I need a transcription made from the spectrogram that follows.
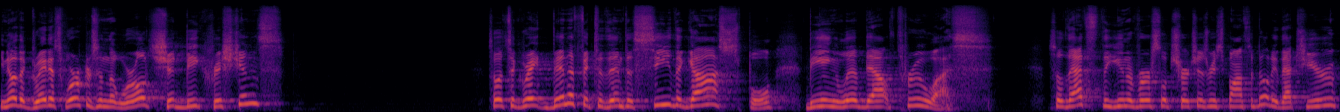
You know, the greatest workers in the world should be Christians. So it's a great benefit to them to see the gospel being lived out through us. So that's the universal church's responsibility. That's your,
